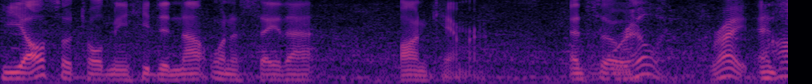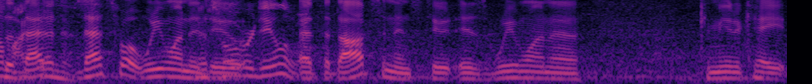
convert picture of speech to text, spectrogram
He also told me he did not want to say that on camera. And so Really? Right. And Oh, so that's goodness. that's what we want to That's do what we're dealing with. at the Dobson Institute is we want to communicate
